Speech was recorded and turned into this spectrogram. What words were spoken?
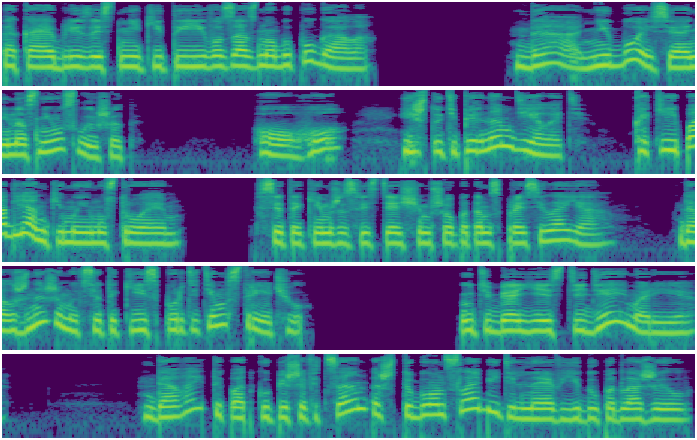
Такая близость Никиты и его зазнобы пугала. «Да, не бойся, они нас не услышат». «Ого! И что теперь нам делать? Какие подлянки мы им устроим?» Все таким же свистящим шепотом спросила я. «Должны же мы все-таки испортить им встречу?» «У тебя есть идеи, Мария?» «Давай ты подкупишь официанта, чтобы он слабительное в еду подложил»,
